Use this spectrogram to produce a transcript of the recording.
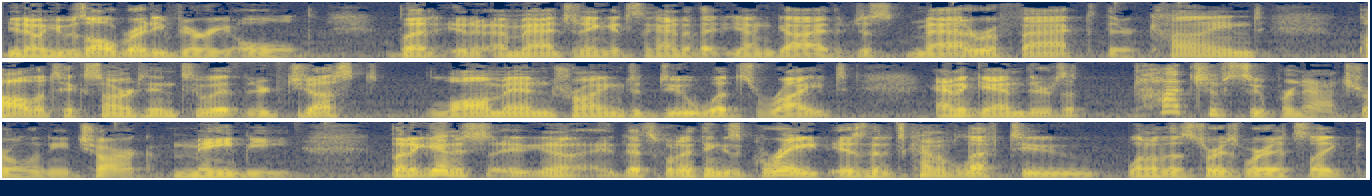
You know he was already very old but know, imagining it's kind of that young guy they're just matter of fact they're kind politics aren't into it they're just lawmen trying to do what's right. And again there's a touch of supernatural in each arc maybe. But again it's you know that's what i think is great is that it's kind of left to one of those stories where it's like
